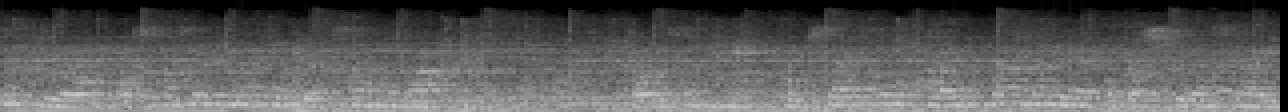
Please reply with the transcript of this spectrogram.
乗手続きをお済ませでないお客様はお急ぎ国際線カウンターまでお越しください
